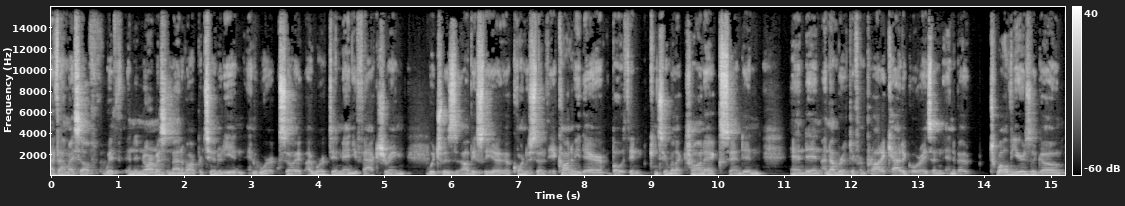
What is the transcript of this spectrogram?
I found myself with an enormous amount of opportunity and, and work. So I, I, worked in manufacturing, which was obviously a, a, cornerstone of the economy there, both in consumer electronics and in and in a number of different product categories. And, and about 12 years ago,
